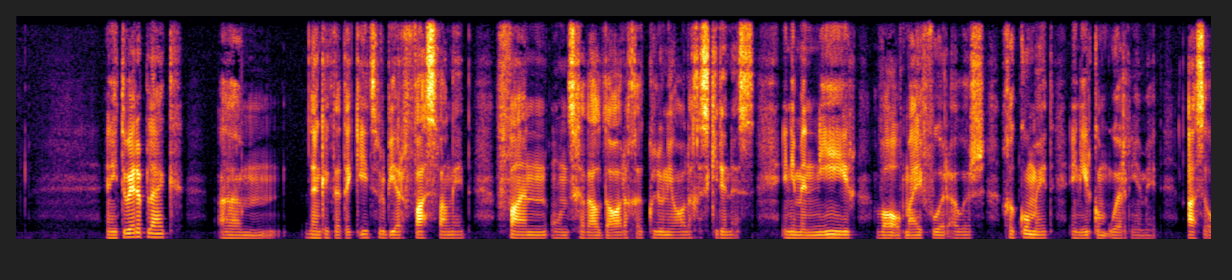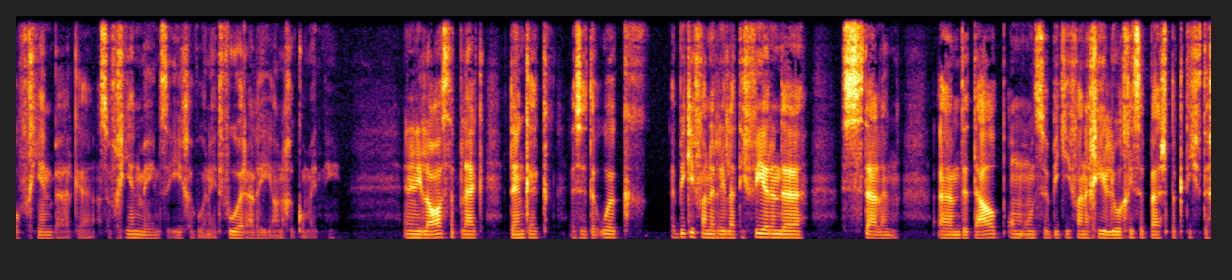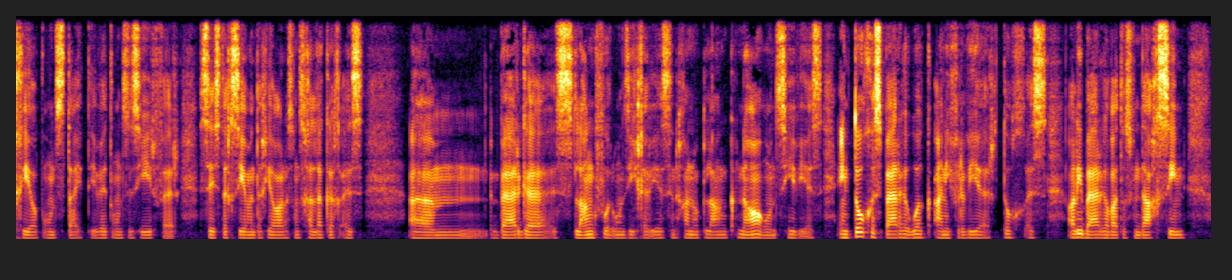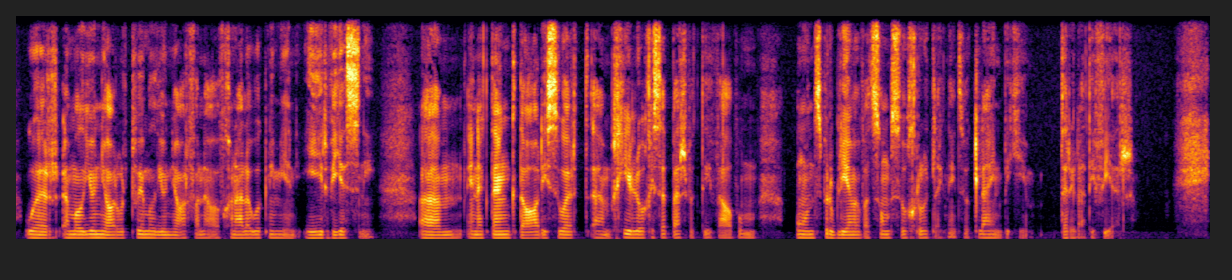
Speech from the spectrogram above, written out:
In die tweede plek, ehm um, dink ek dat ek iets probeer vasvang het van ons gewelddadige koloniale geskiedenis en die manier waarop my voorouers gekom het en hier kom oorneem het asof geen berge, asof geen mense hier gewoon het voor hulle hier aangekom het nie. En in die laaste plek dink ek is dit ook 'n bietjie van 'n relativerende stelling. Ehm um, dit help om ons so 'n bietjie van 'n geologiese perspektief te gee op ons tyd. Jy weet, ons is hier vir 60, 70 jaar as ons gelukkig is. Ehm um, berge is lank voor ons hier gewees en gaan ook lank na ons hier wees. En tog is berge ook aan die verweer. Tog is al die berge wat ons vandag sien oor 'n miljoen jaar, oor 2 miljoen jaar van nou af gaan hulle ook nie meer hier wees nie. Ehm um, en ek dink daardie soort ehm um, geologiese perspektief help om ons probleme wat soms so groot lyk net so klein bietjie te relativeer.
